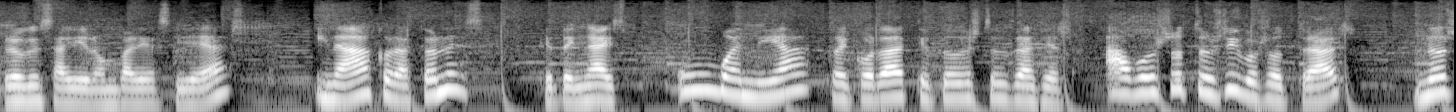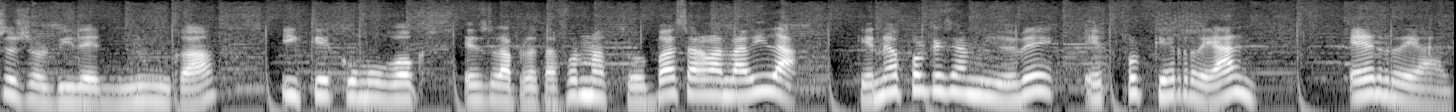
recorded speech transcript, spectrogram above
creo que salieron varias ideas. Y nada, corazones, que tengáis un buen día. Recordad que todo esto es gracias a vosotros y vosotras no se os olvide nunca y que como Box es la plataforma que os va a salvar la vida, que no es porque sea mi bebé, es porque es real, es real.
